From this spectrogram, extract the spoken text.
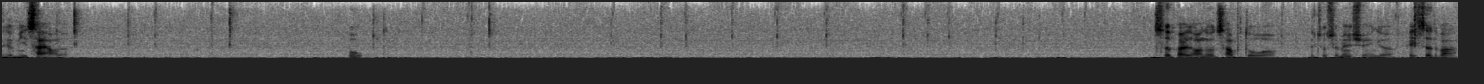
那个迷彩好了。哦，色牌好像都差不多，那就随便选一个黑色的吧。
